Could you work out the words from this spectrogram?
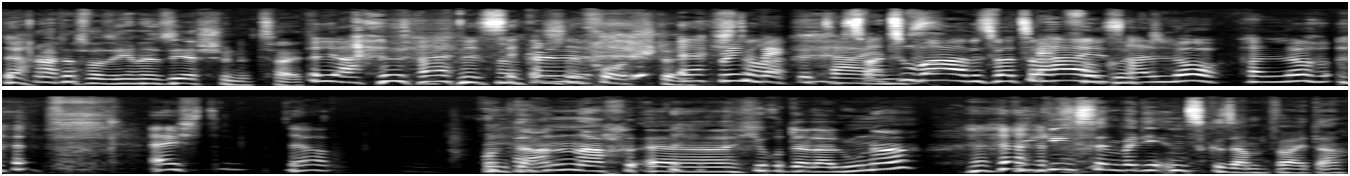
Ja. Ah, das war sicher eine sehr schöne Zeit. Ja, das war eine sehr Kann ich mir vorstellen. Echt Bring back the Es war times. zu warm, es war zu Back heiß. Hallo, hallo. Echt, ja. Und dann nach äh, Hiro della Luna, wie ging es denn bei dir insgesamt weiter?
